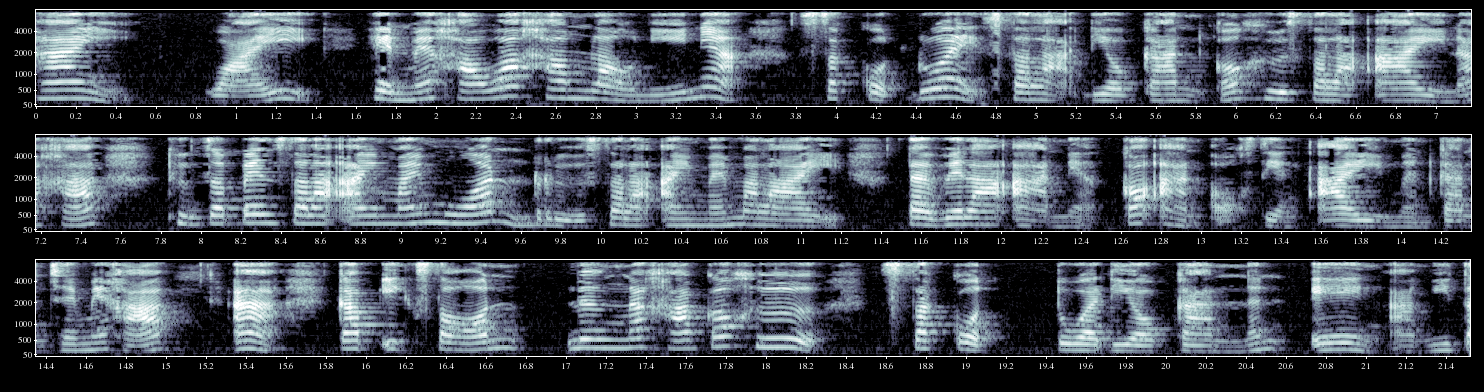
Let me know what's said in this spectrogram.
ให้ ไว้ เห็นไหมคะว่าคำเหล่านี้เนี่ยสะกดด้วยสระเดียวกันก็คือสระไอนะคะ ถึงจะเป็นสระไอไม้ม้วน หรือสระไอไม้มาลัยแต่เวลาอ่านเนี่ยก็อ่านออกเสียงไอเหมือนกันใช่ไหมคะอะกับอีกสอนหนึ่งนะคะก็คือสะกดตัวเดียวกันนั่นเองอะมีต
